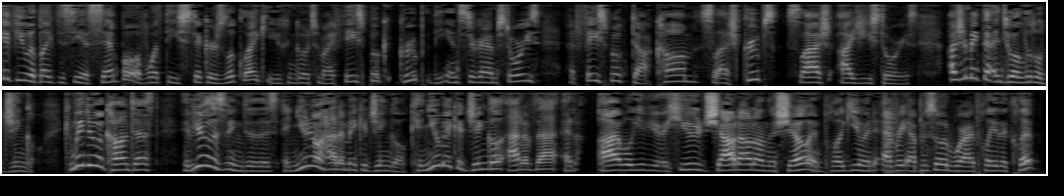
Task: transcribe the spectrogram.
If you would like to see a sample of what these stickers look like, you can go to my Facebook group, the Instagram Stories, at facebook.com slash groups slash IG Stories. I should make that into a little jingle. Can we do a contest? If you're listening to this and you know how to make a jingle, can you make a jingle out of that? And I will give you a huge shout out on the show and plug you in every episode where I play the clip.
